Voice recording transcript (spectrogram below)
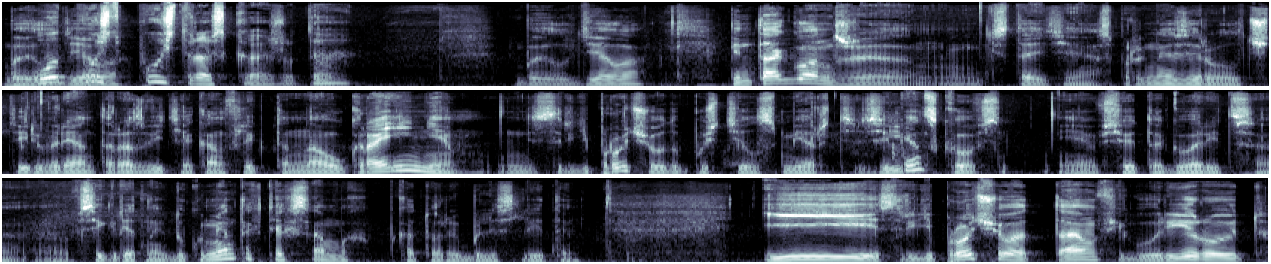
Было вот дело. пусть, пусть расскажут, а? Было дело. Пентагон же, кстати, спрогнозировал четыре варианта развития конфликта на Украине. И, среди прочего, допустил смерть Зеленского. И все это говорится в секретных документах тех самых, которые были слиты. И, среди прочего, там фигурирует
